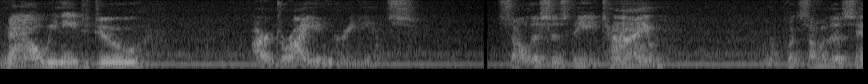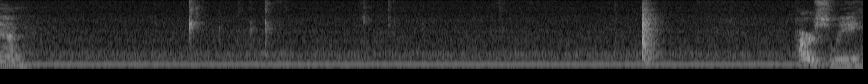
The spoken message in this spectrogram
Now we need to do our dry ingredients. So this is the thyme. I'm going to put some of this in. Parsley.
